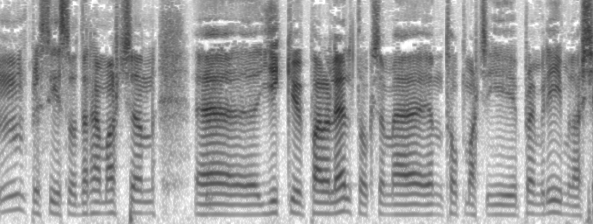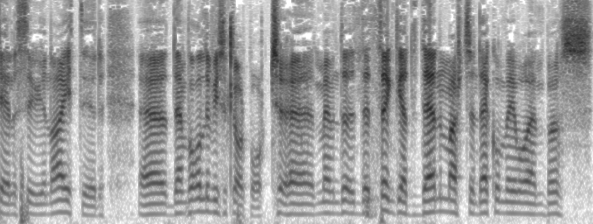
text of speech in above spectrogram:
Mm, precis, och den här matchen eh, gick ju parallellt också med en toppmatch i Premier League mellan Chelsea och United. Eh, den valde vi såklart bort, eh, men det tänkte jag att den matchen, där kommer det vara en buss.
